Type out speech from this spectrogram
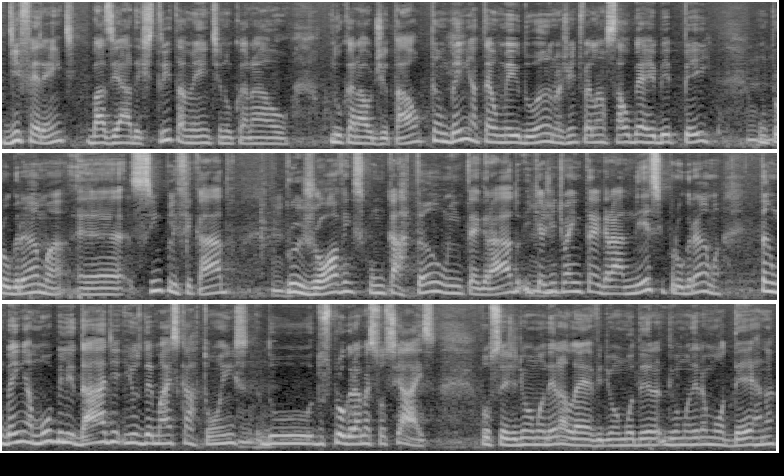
diferente, baseada estritamente no canal no canal digital. Também até o meio do ano a gente vai lançar o BRB Pay, uhum. um programa é, simplificado uhum. para os jovens com um cartão integrado e que a uhum. gente vai integrar nesse programa também a mobilidade e os demais cartões uhum. do, dos programas sociais. Ou seja, de uma maneira leve, de uma maneira, de uma maneira moderna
